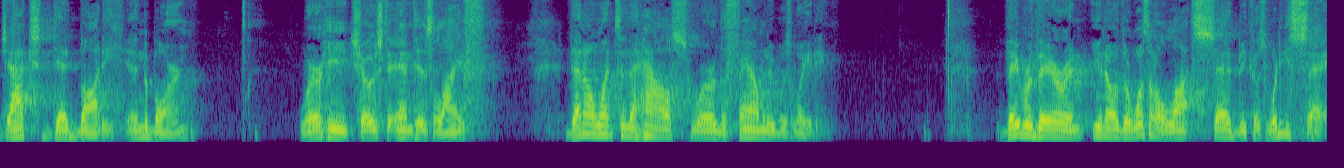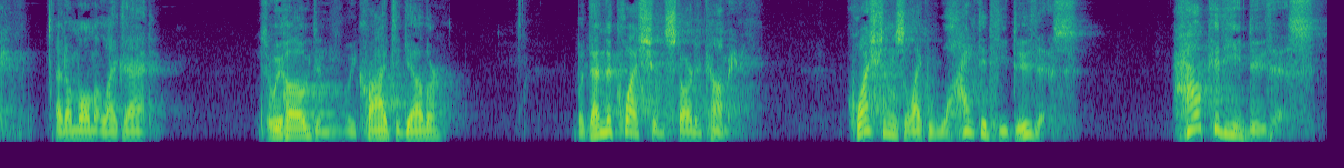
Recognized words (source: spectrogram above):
Jack's dead body in the barn where he chose to end his life. Then I went to the house where the family was waiting. They were there and, you know, there wasn't a lot said because what do you say at a moment like that? So we hugged and we cried together. But then the questions started coming. Questions like, why did he do this? How could he do this?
